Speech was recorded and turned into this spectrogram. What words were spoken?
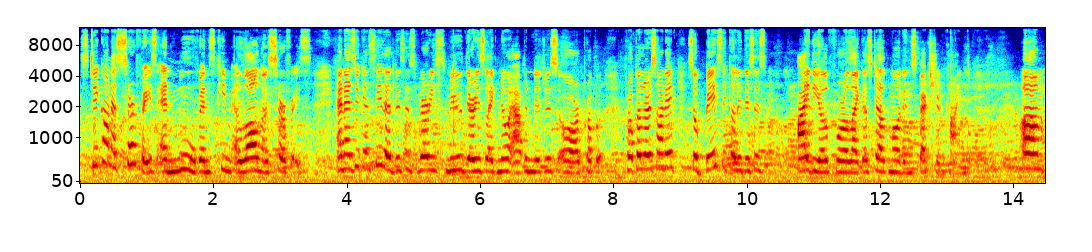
stick on a surface, and move and skim along a surface. And as you can see that this is very smooth, there is like no appendages or prop propellers on it. So basically, this is ideal for like a stealth mode inspection kind. Um,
